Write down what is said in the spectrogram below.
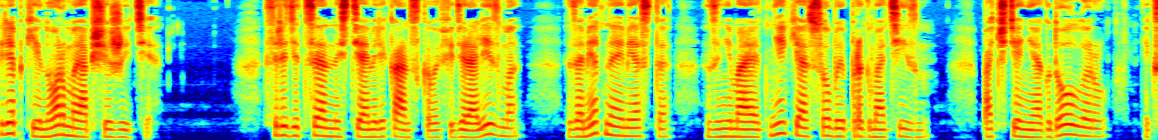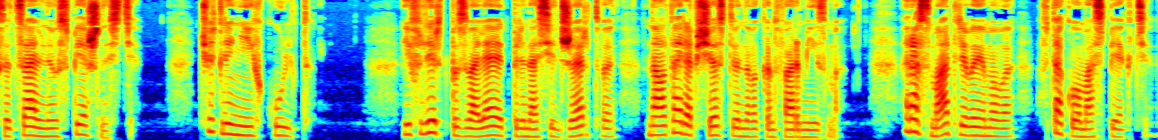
крепкие нормы общежития. Среди ценностей американского федерализма заметное место занимает некий особый прагматизм, почтение к доллару и к социальной успешности, чуть ли не их культ. И флирт позволяет приносить жертвы на алтарь общественного конформизма, рассматриваемого в таком аспекте.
